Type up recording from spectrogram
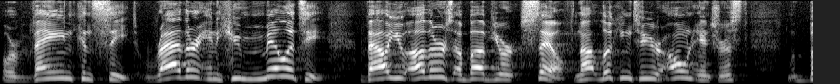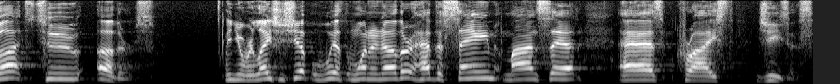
or vain conceit. Rather, in humility, value others above yourself, not looking to your own interest, but to others. In your relationship with one another, have the same mindset as Christ Jesus.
